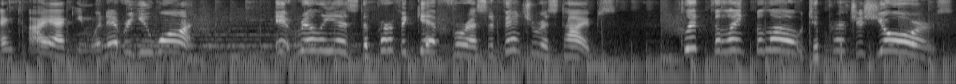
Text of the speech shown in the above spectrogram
and kayaking whenever you want. It really is the perfect gift for us adventurous types. Click the link below to purchase yours.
